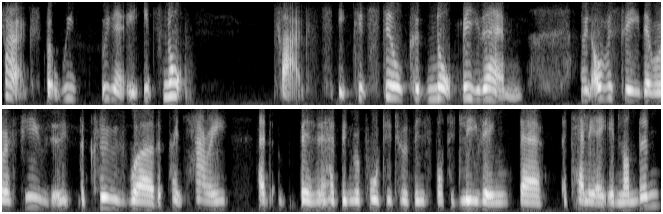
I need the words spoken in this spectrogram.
fact but we you know it's not fact. It could still could not be them. I mean obviously there were a few the clues were that prince harry had been had been reported to have been spotted leaving their atelier in london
